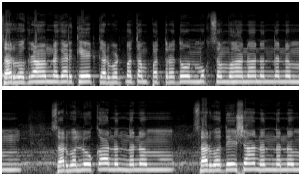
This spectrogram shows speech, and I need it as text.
सर्वग्राम नगर खेट करवटमतम पत्रदोन्मुक्त संवहनानंदनम सर्वलोकानंदनम सर्वदेशानंदनम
